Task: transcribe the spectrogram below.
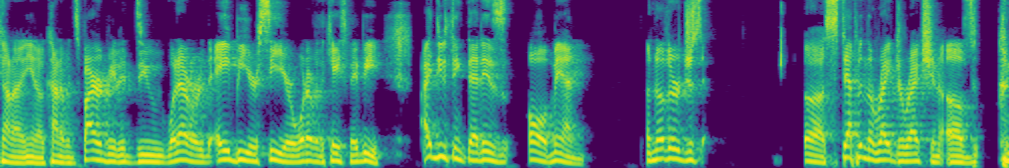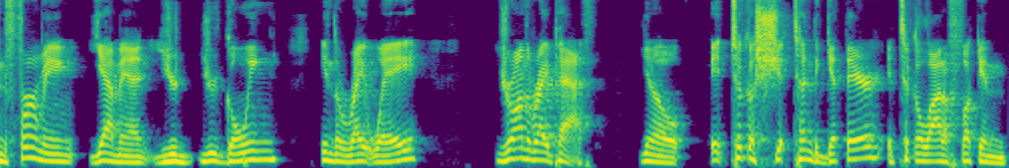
kind of you know kind of inspired me to do whatever the a b or c or whatever the case may be i do think that is oh man another just uh, step in the right direction of confirming, yeah, man, you're you're going in the right way. You're on the right path. You know, it took a shit ton to get there. It took a lot of fucking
